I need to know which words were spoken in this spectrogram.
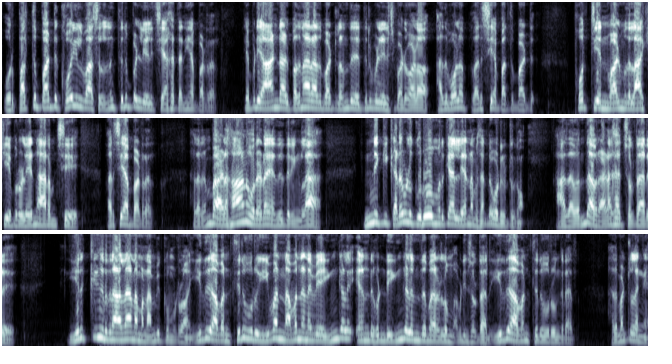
ஒரு பத்து பாட்டு கோயில் வாசல்னு திருப்பள்ளி எழுச்சியாக தனியாக பாடுறார். எப்படி ஆண்டாள் பதினாறாவது பாட்டிலேருந்து திருப்பள்ளி எழுச்சி பாடுவாளோ அதுபோல் வரிசையாக பத்து பாட்டு. போற்றியன் வாழ்முதல் ஆகிய பொருளேன்னு ஆரம்பித்து வரிசையாக பாடுறார். அதில் ரொம்ப அழகான ஒரு இடம் எது தெரியுங்களா? இன்றைக்கி கடவுளுக்கு உருவம் இருக்கா இல்லையான்னு நம்ம சண்டை போட்டுக்கிட்டு இருக்கோம். அதை வந்து அவர் அழகாக சொல்கிறாரு இருக்குங்கிறதுனால தான் நம்ம நம்பி கும்பிட்றோம். இது அவன் திருவுரு இவன் அவன் எனவே இங்களை என்று கொண்டு இங்கெழுந்து மரலும் அப்படின்னு சொல்கிறார் இது அவன் திருவுருங்கிறார். அது மட்டும் இல்லைங்க.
